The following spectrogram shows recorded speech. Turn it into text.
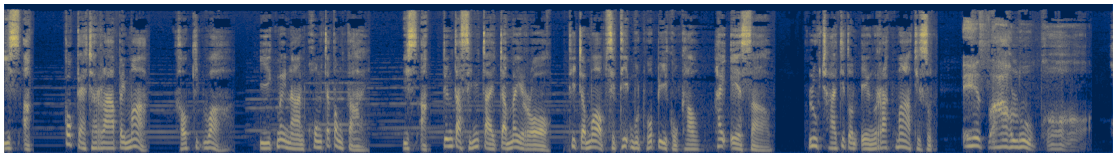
อิสอักก็แก่ชราไปมาก เขาคิดว่า อีกไม่นานคงจะต้องตาย อิสอักจึงตัดสินใจจะไม่รอที่จะมอบสิทธิบุตรหัวปีของเขาให้เอสาว ลูกชายที่ตนเองรักมากที่สุด เอสาวลูกพ่อ ผ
